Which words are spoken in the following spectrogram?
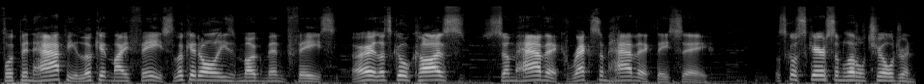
flippin' happy. Look at my face. Look at all these mugmen face. Alright, let's go cause some havoc. Wreck some havoc, they say. Let's go scare some little children.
